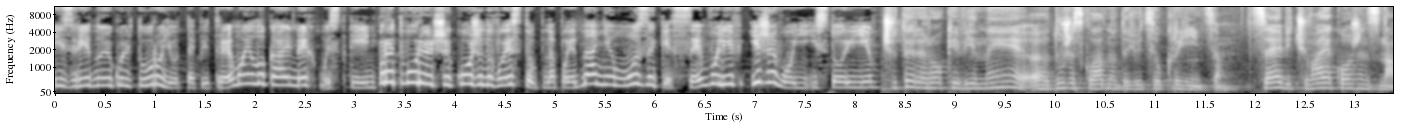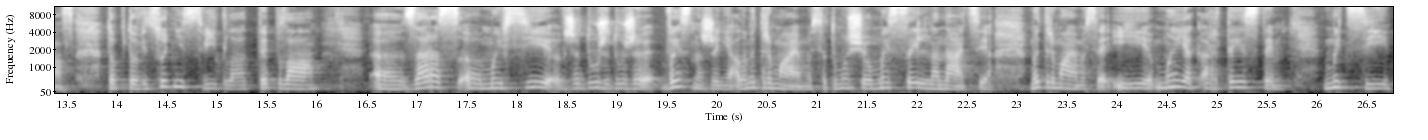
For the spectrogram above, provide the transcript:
із рідною культурою та підтримує локальних мисткинь, перетворюючи кожен виступ на поєднання музики, символів і живої історії. Чотири роки війни е, дуже складно даються українцям. Це відчуває кожен з нас. Тобто відсутність світла, тепла. Е, Зараз е, ми всі вже дуже дуже виснажені, але ми тримаємося, тому що ми сильна нація. Ми тримаємося. І ми, як артисти, митці,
